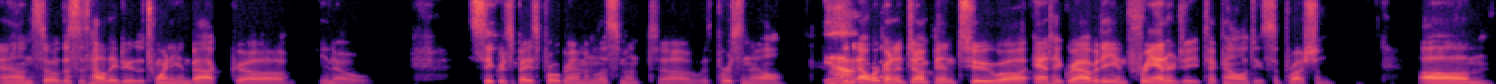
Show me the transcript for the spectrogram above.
And so this is how they do the 20 and back, uh, you know, secret space program enlistment uh, with personnel. Yeah. So now we're going to jump into uh, anti gravity and free energy technology suppression. Um,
